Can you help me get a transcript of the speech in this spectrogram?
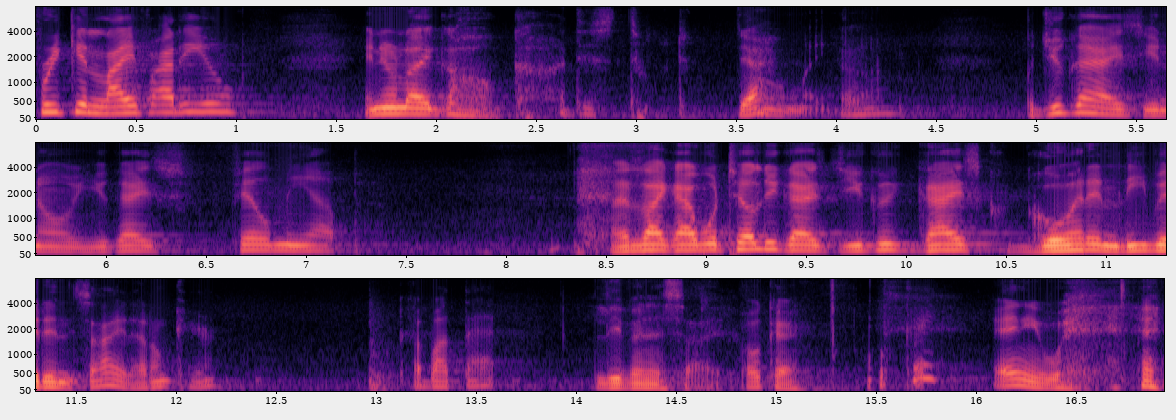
freaking life out of you, and you're like, oh god, this dude. Yeah. Oh my god. But you guys, you know, you guys fill me up. Like I would tell you guys, you guys go ahead and leave it inside. I don't care. How about that? Leave it inside. Okay. Okay. Anyway,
